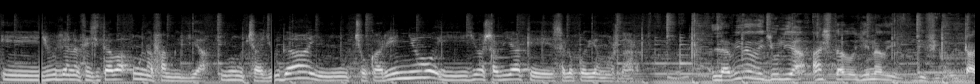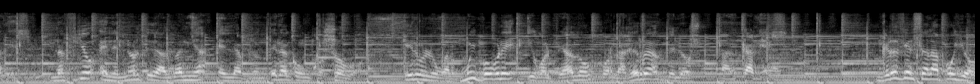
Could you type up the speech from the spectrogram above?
y Julia necesitaba una familia y mucha ayuda y mucho cariño y yo sabía que se lo podíamos dar. La vida de Julia ha estado llena de dificultades. Nació en el norte de Albania, en la frontera con Kosovo, que era un lugar muy pobre y golpeado por la guerra de los Balcanes. Gracias al apoyo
